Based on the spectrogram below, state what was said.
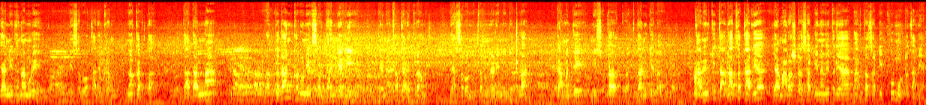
त्या निधनामुळे हे सर्व कार्यक्रम न करता दादांना रक्तदान करून एक श्रद्धांजली देण्याचा कार्यक्रम या सर्व मित्रमंडळींनी घेतला. त्यामध्ये मी स्वतः रक्तदान केलं. कारण की दादाचं कार्य या महाराष्ट्रासाठी नव्हे तर या भारतासाठी खूप मोठं कार्य आहे.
